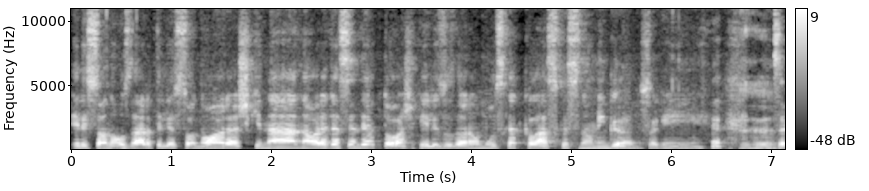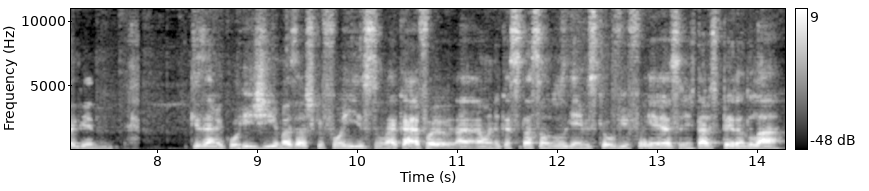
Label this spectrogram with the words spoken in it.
Eles só não usaram trilha sonora, acho que na, na hora de acender a tocha, que eles usaram música clássica, se não me engano. Se alguém, Uhum. se alguém quiser me corrigir, mas acho que foi isso. Mas, cara, foi, a a única citação dos games que eu vi foi essa. A gente tava esperando lá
